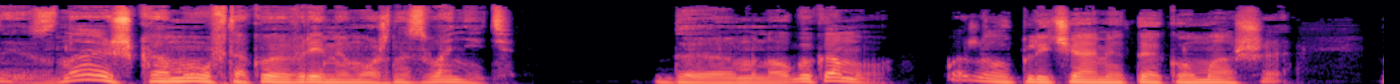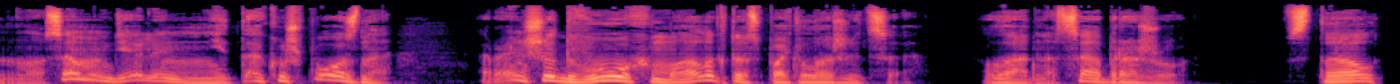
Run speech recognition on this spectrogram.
Ты знаешь, кому в такое время можно звонить?» «Да много кому», — пожал плечами Теко Маша. «Но на самом деле не так уж поздно. Раньше двух мало кто спать ложится. Ладно, соображу». Встал,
